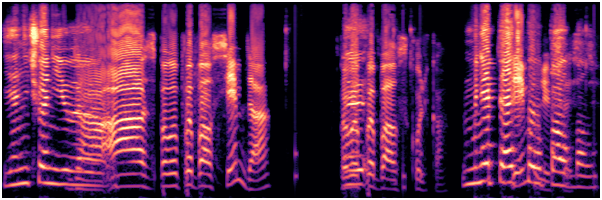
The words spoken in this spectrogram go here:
Я ничего не... Да, а с ПВП балл 7, да? ПВП балл сколько? Мне 5 семь или упал шесть? балл.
